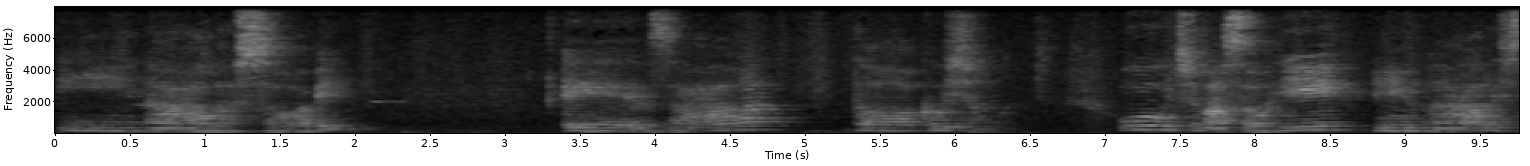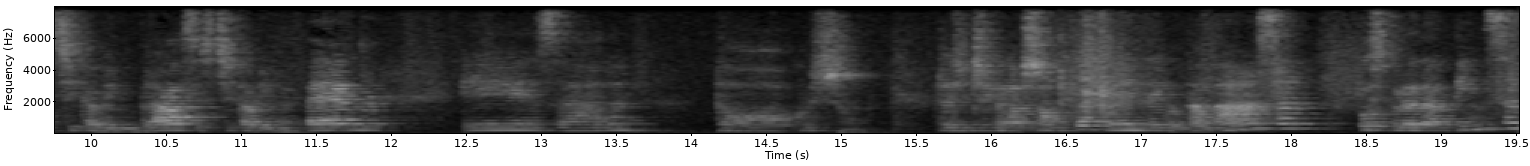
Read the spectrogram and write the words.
Inala, sobe, exala, toca o chão. Última, sorri, inala, estica bem o braço, estica bem a perna, exala, toca o chão. Pra gente relaxar um pouco, entra em Uttanasana, postura da pinça.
